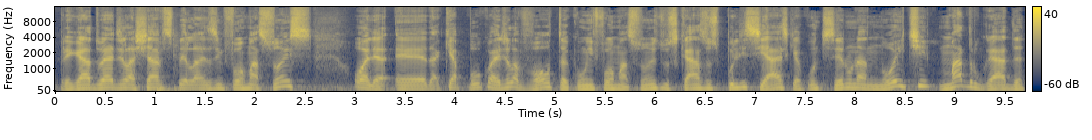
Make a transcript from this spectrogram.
Obrigado, Edila Chaves, pelas informações. Olha, é, daqui a pouco a Edila volta com informações dos casos policiais que aconteceram na noite, madrugada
